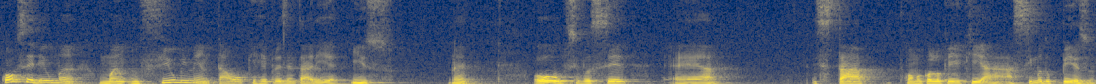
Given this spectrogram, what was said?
Qual seria uma, uma, um filme mental que representaria isso? Né? Ou se você é, está, como eu coloquei aqui, ah, acima do peso,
